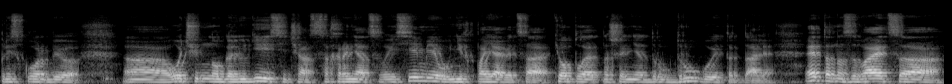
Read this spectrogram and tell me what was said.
прискорбию, э, очень много людей сейчас сохранят свои семьи, у них появится теплое отношение друг к другу и так далее. Это называется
